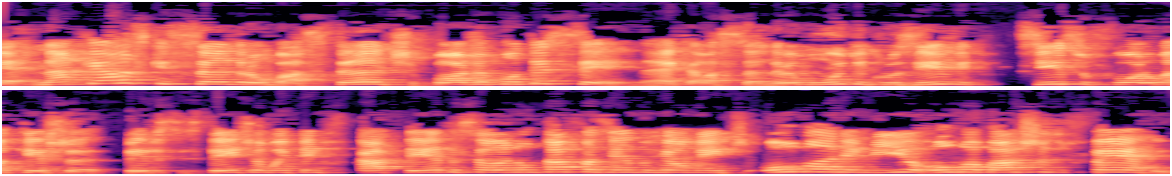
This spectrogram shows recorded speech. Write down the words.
É, naquelas que sangram bastante, pode acontecer, né? Que ela sangra muito, inclusive, se isso for uma queixa persistente, a mãe tem que ficar atenta se ela não está fazendo realmente ou uma anemia ou uma baixa de ferro,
